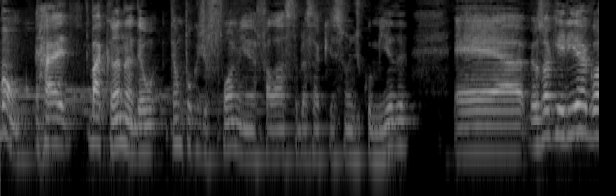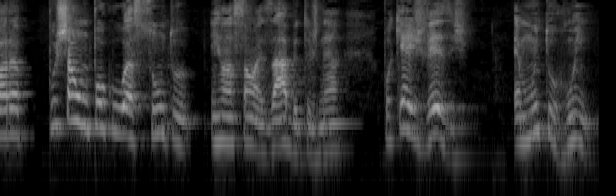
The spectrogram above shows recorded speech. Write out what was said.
Bom, é bacana, deu até um pouco de fome falar sobre essa questão de comida. É, eu só queria agora puxar um pouco o assunto em relação aos hábitos, né? Porque às vezes é muito ruim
